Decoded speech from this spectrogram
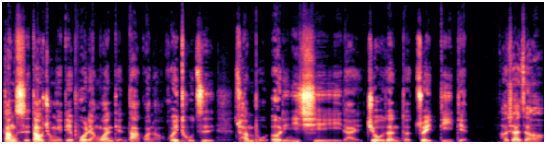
当时道琼也跌破两万点大关了，回吐至川普二零一七以来就任的最低点。好，下一则哈，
